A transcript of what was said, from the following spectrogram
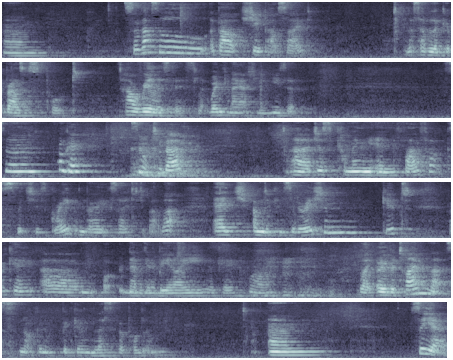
Um, so that's all about shape outside. Let's have a look at browser support. How real is this? Like, when can I actually use it? So, okay, it's not too bad. Uh, just coming in Firefox, which is great. I'm very excited about that. Edge under consideration, good. Okay, um, never going to be an IE. Okay, well, like over time, that's not going to become less of a problem. Um, so yeah,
